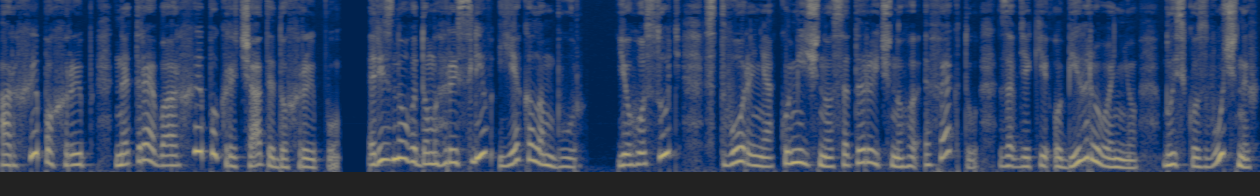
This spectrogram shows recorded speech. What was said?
Архип охрип, не треба Архипу кричати до хрипу. Різновидом гри слів є каламбур. Його суть створення комічно сатиричного ефекту завдяки обігруванню близькозвучних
